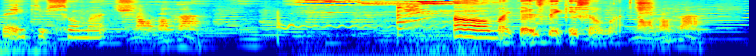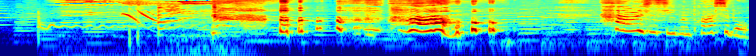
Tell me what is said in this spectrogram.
Thank you so much. Oh my goodness, thank you so much. How? How is this even possible?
